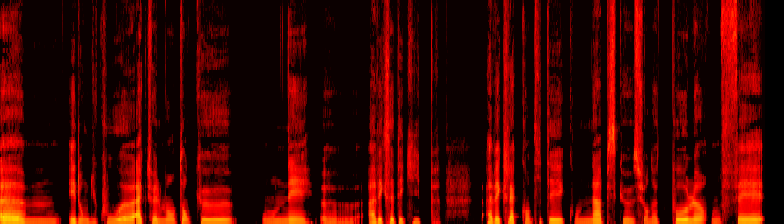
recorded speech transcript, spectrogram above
et donc, du coup, actuellement, tant que on est avec cette équipe, avec la quantité qu'on a, puisque sur notre pôle, on fait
